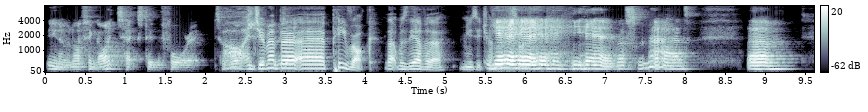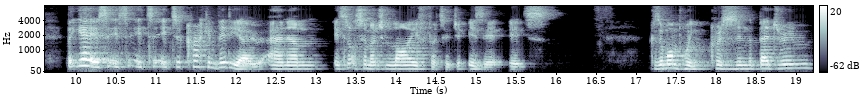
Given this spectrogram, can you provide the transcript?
you know. And I think I text in for it. To Oh, and do you it. It was- remember uh, P Rock? That was the other music channel. Yeah, at the time. yeah, yeah, yeah. That's mad. Um, but yeah, it's it's it's it's a cracking video, and um, it's not so much live footage, is it? It's because at one point Chris is in the bedroom,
